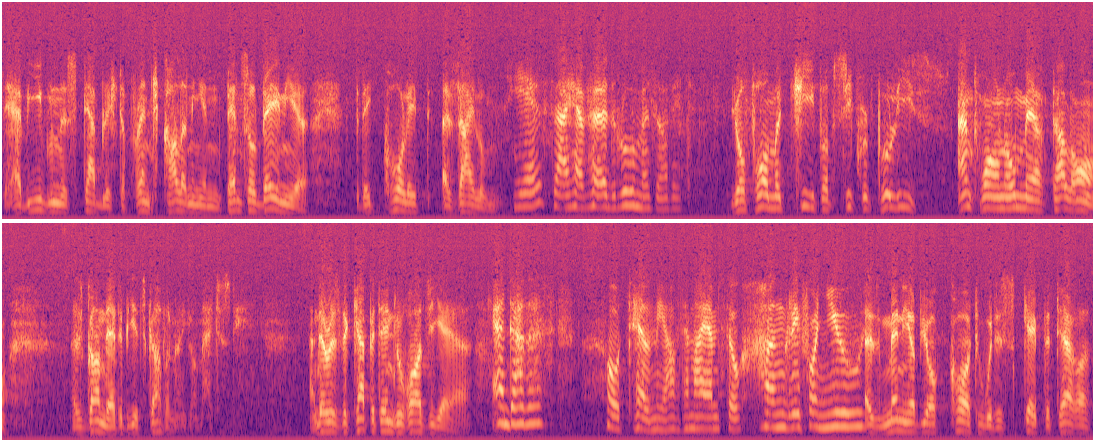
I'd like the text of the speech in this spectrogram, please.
They have even established a French colony in Pennsylvania. They call it Asylum. Yes, I have heard rumors of it. Your former chief of secret police, Antoine Omer Talon, has gone there to be its governor, Your Majesty. And there is the Capitaine du Rosière. And others? Oh, tell me of them. I am so hungry for news. As many of your court who would escape the terror.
